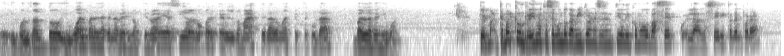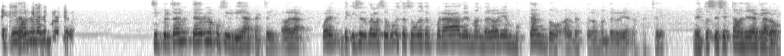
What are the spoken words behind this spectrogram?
eh, y por lo tanto igual vale la pena verlo, aunque no haya sido a lo mejor el capítulo más estelar o más espectacular, vale la pena igual. ¿Te, ¿Te, marca un ritmo este segundo capítulo en ese sentido de cómo va a ser la serie esta temporada? Es que igual que la temporada. Sí, pero te, abre una posibilidad, ¿cachai? Ahora, ¿cuál, ¿de qué se trata la segunda, esta segunda temporada del Mandalorian buscando al resto de los Mandalorianos, ¿cachai? Entonces, de cierta manera, claro,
